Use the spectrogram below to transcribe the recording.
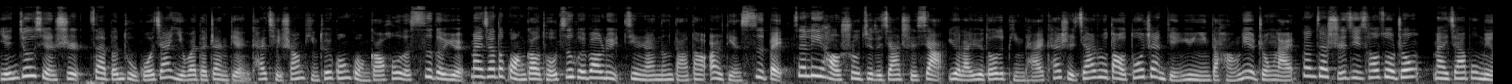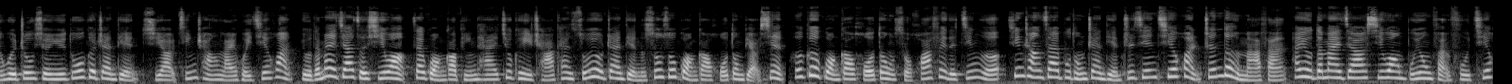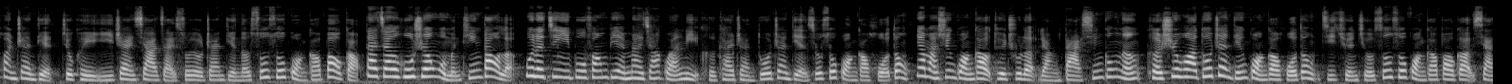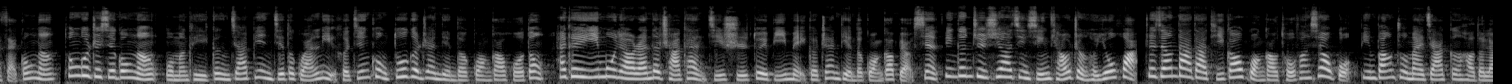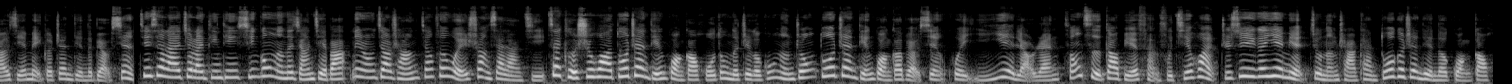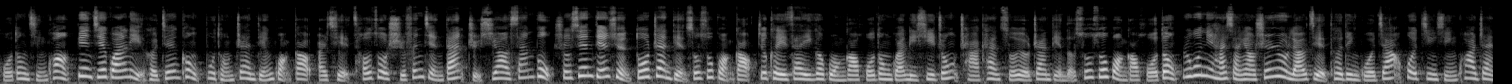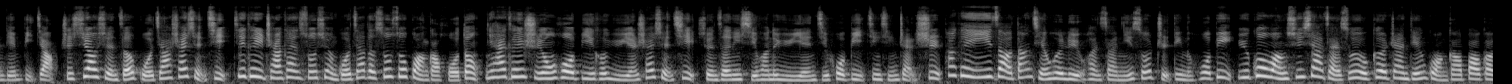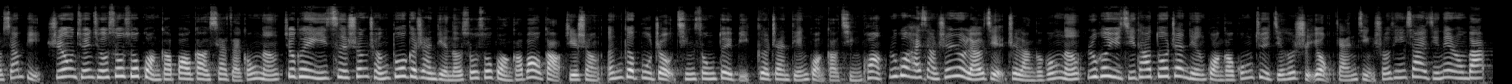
研究显示，在本土国家以外的站点开启商品推广广告后的四个月，卖家的广告投资回报率竟然能达到二点四倍。在利好数据的加持下，越来越多的品牌开始加入到多站点运营的行列中来。但在实际操作中，卖家不免会周旋于多个站点，需要经常来回切换。有的卖家则希望在广告平台就可以查看所有站点的搜索广告活动表现和各广告活动所花费的金额，经常在不同站点之间切换，真的很麻烦。还有的卖家希望不用反复切换。换站点就可以一站下载所有站点的搜索广告报告。大家的呼声我们听到了。为了进一步方便卖家管理和开展多站点搜索广告活动，亚马逊广告推出了两大新功能：可视化多站点广告活动及全球搜索广告报告下载功能。通过这些功能，我们可以更加便捷的管理和监控多个站点的广告活动，还可以一目了然的查看、及时对比每个站点的广告表现，并根据需要进行调整和优化。这将大大提高广告投放效果，并帮助卖家更好的了。了解每个站点的表现，接下来就来听听新功能的讲解吧。内容较长，将分为上下两集。在可视化多站点广告活动的这个功能中，多站点广告表现会一页了然，从此告别反复切换，只需一个页面就能查看多个站点的广告活动情况，便捷管理和监控不同站点广告，而且操作十分简单，只需要三步。首先点选多站点搜索广告，就可以在一个广告活动管理器中查看所有站点的搜索广告活动。如果你还想要深入了解特定国家或进行跨站点，点比较，只需要选择国家筛选器，既可以查看所选国家的搜索广告活动，你还可以使用货币和语言筛选器，选择你喜欢的语言及货币进行展示。它可以依照当前汇率换算你所指定的货币。与过往需下载所有各站点广告报告相比，使用全球搜索广告报告下载功能，就可以一次生成多个站点的搜索广告报告，节省 N 个步骤，轻松对比各站点广告情况。如果还想深入了解这两个功能如何与其他多站点广告工具结合使用，赶紧收听下一集内容吧。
